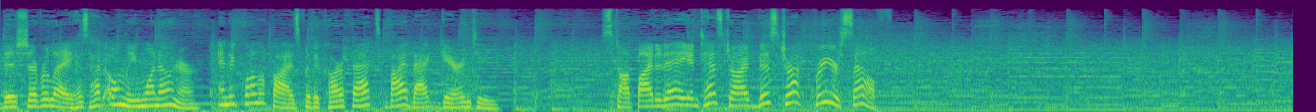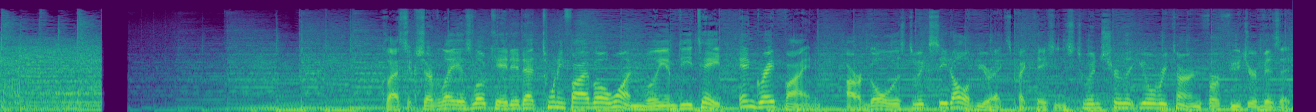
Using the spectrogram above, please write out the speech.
This Chevrolet has had only one owner, and it qualifies for the Carfax buyback guarantee. Stop by today and test drive this truck for yourself. Classic Chevrolet is located at 2501 William D. Tate in Grapevine. Our goal is to exceed all of your expectations to ensure that you'll return for future visits.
